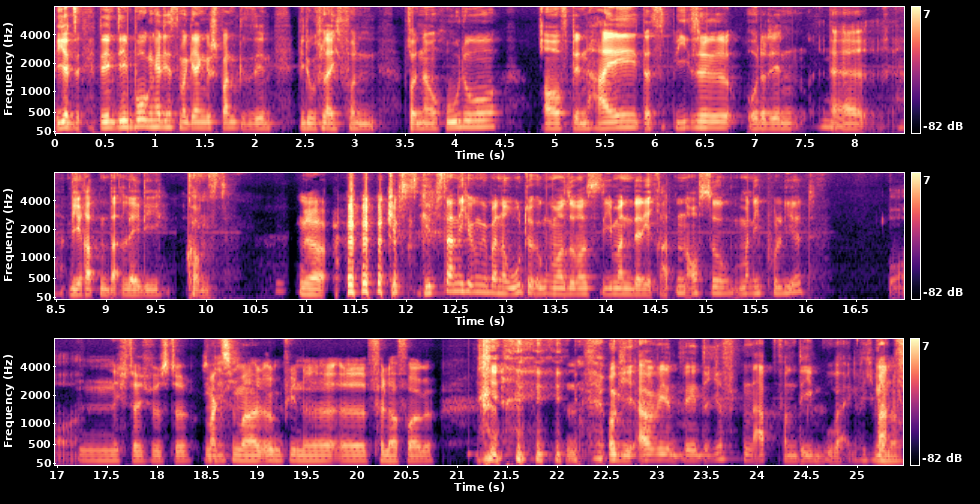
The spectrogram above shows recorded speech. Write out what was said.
Jetzt, den, den Bogen hätte ich jetzt mal gern gespannt gesehen, wie du vielleicht von, von Naruto auf den Hai, das Biesel oder den, äh, die Rattenlady kommst. ja. Gibt's, gibt's da nicht irgendwie bei Naruto irgendwann mal sowas, jemanden, der die Ratten auch so manipuliert? Boah. Nicht, dass ich wüsste. Maximal irgendwie eine äh, Filler-Folge. okay, aber wir, wir driften ab von dem, wo wir eigentlich waren. Genau.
